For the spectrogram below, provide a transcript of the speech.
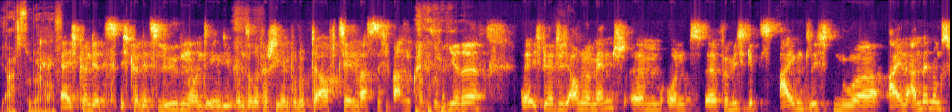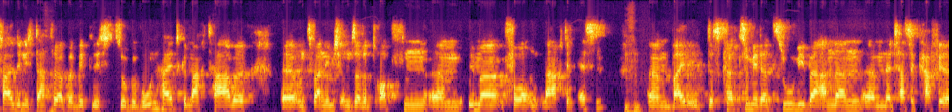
Wie achtest du darauf? Ja, ich könnte jetzt, ich könnte jetzt lügen und irgendwie unsere verschiedenen Produkte aufzählen, was ich wann konsumiere. Äh, ich bin natürlich auch nur ein Mensch ähm, und äh, für mich gibt es eigentlich nur einen Anwendungsfall, den ich dafür aber wirklich zur Gewohnheit gemacht habe. Äh, und zwar nehme ich unsere Tropfen ähm, immer vor und nach dem Essen. Mhm. Ähm, weil das gehört zu mir dazu, wie bei anderen ähm, eine Tasse Kaffee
